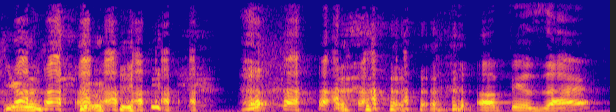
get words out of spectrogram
que aconteceu? Apesar.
